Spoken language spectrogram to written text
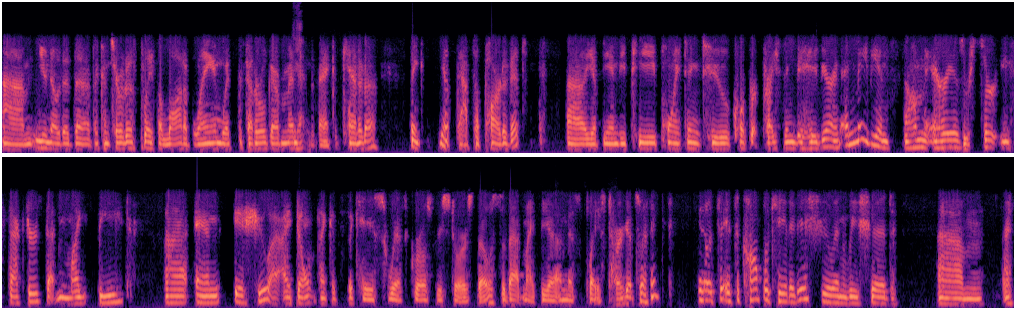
um, you know that the, the Conservatives place a lot of blame with the federal government yeah. and the Bank of Canada think you know that's a part of it. Uh, you have the NDP pointing to corporate pricing behavior, and, and maybe in some areas or certain sectors that might be uh, an issue. I, I don't think it's the case with grocery stores, though, so that might be a misplaced target. So I think you know it's it's a complicated issue, and we should. Um, I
